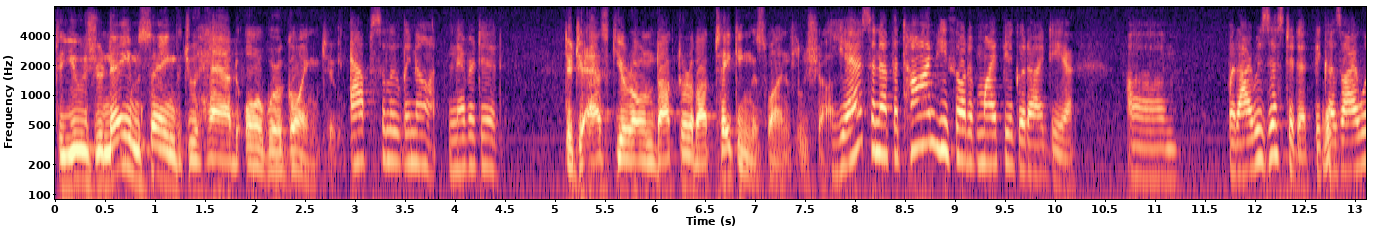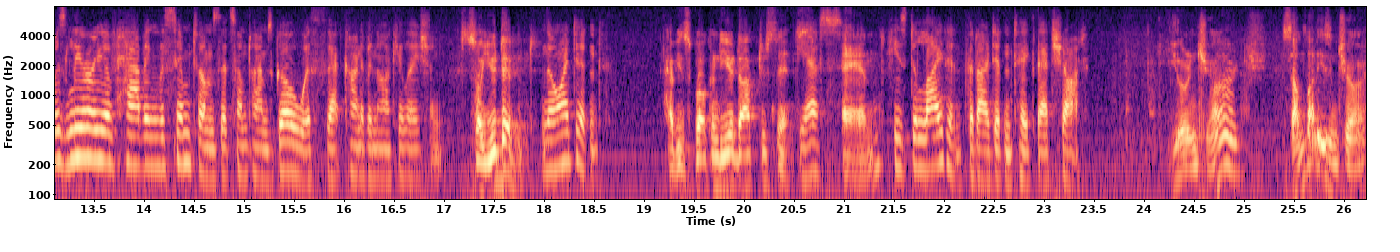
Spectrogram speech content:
to use your name saying that you had or were going to? Absolutely not. Never did. Did you ask your own doctor about taking the swine flu shot? Yes, and at the time he thought it might be a good idea. Um, but I resisted it because I was leery of having the symptoms that sometimes go with that kind of inoculation. So you didn't? No, I didn't. Have you spoken to your doctor since? Yes. And? He's delighted that I didn't take that shot. You're in charge. Somebody's in charge.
